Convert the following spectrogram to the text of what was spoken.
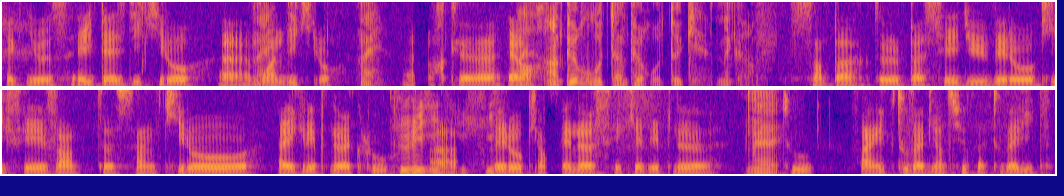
Fake news. Et il pèse 10 kilos, euh, Ouais. moins de 10 kilos. Ouais. Alors que, alors, Ouais, un peu route, un peu route, ok, d'accord. sympa de passer du vélo qui fait 25 kilos avec les pneus à clous Oui. à un vélo qui en fait 9 et qui a des pneus tout, enfin, et que tout va bien dessus, quoi, tout va vite.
